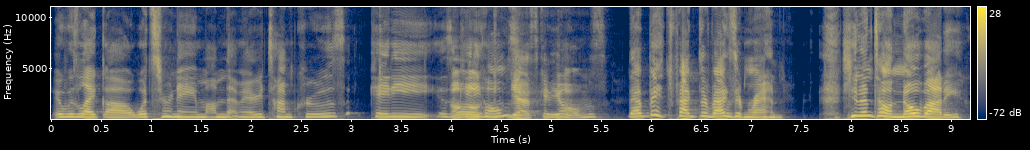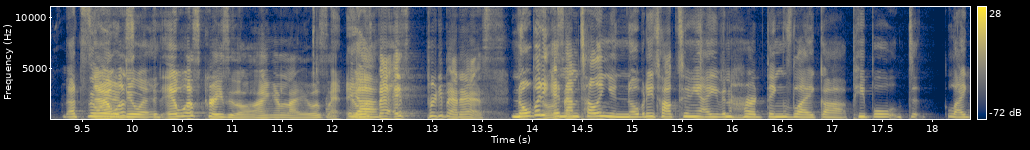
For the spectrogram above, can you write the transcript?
it was like uh what's her name I'm um that married Tom Cruise? Katie is it Katie Holmes? Oh, Yes, Katie Holmes. that bitch packed her bags and ran she didn't tell nobody that's the That way was, to do it It was crazy though. I ain't gonna lie. It was. It Yeah. was. It's pretty badass. Nobody, and I'm telling you, nobody talked to me. I even heard things like uh, people d- like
